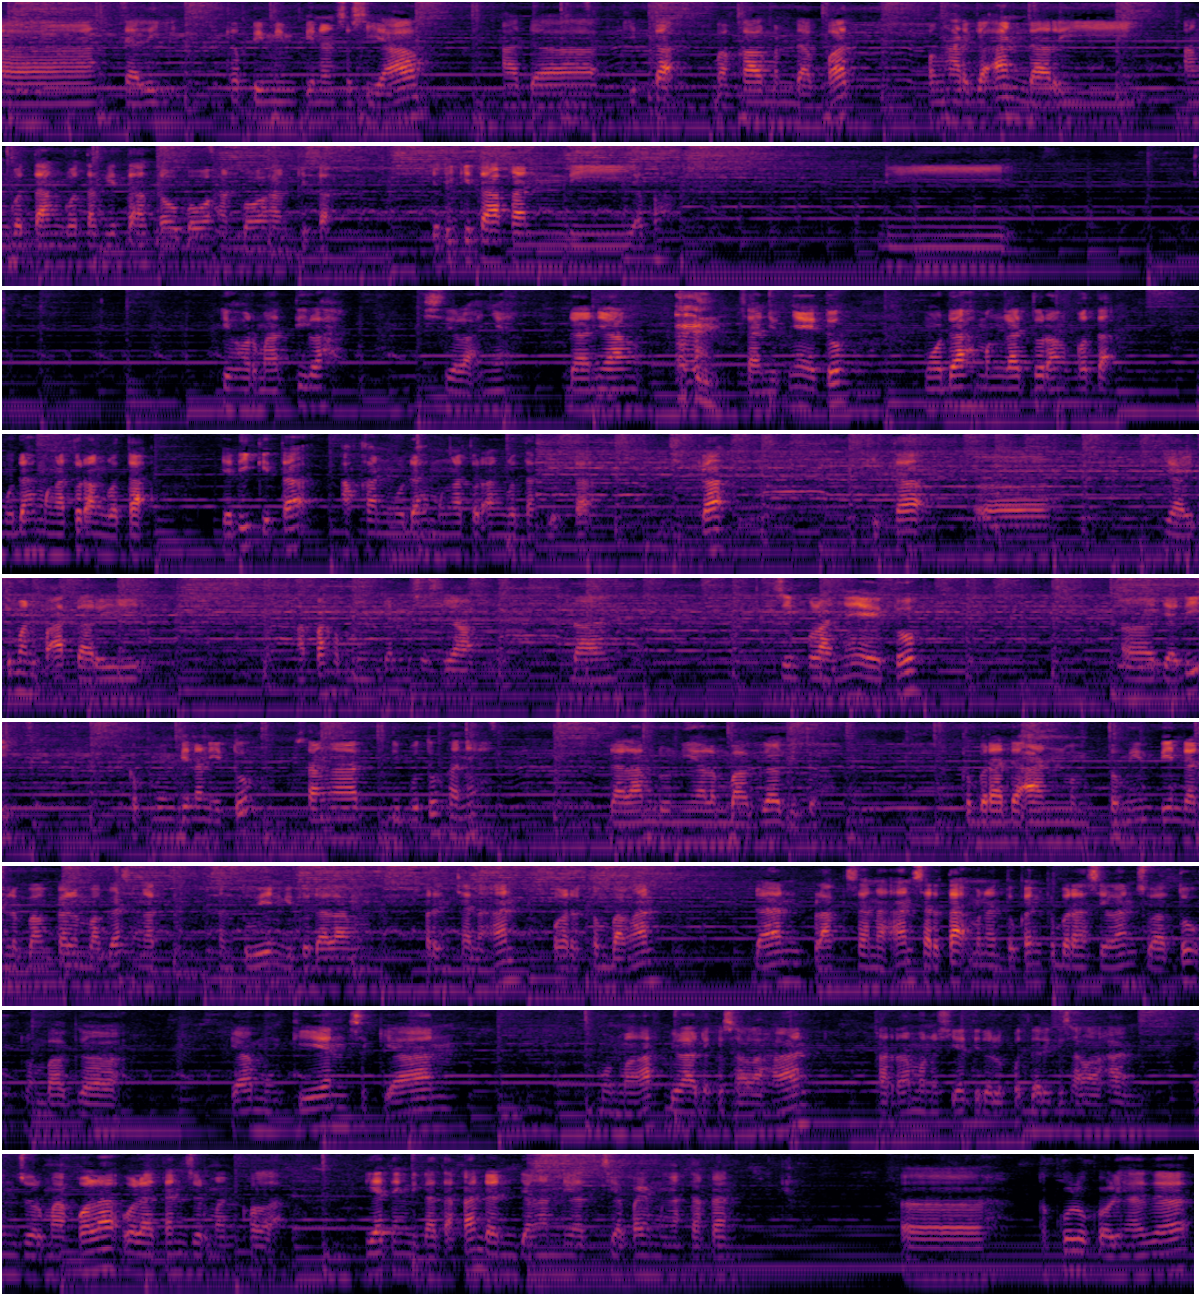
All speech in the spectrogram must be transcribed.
uh, dari kepemimpinan sosial ada kita bakal mendapat penghargaan dari anggota-anggota kita atau bawahan-bawahan kita. Jadi kita akan di apa di dihormati lah istilahnya dan yang selanjutnya itu mudah mengatur anggota mudah mengatur anggota. Jadi kita akan mudah mengatur anggota kita jika kita uh, ya itu manfaat dari apa kepemimpinan sosial. Dan kesimpulannya yaitu uh, jadi kepemimpinan itu sangat dibutuhkan ya dalam dunia lembaga gitu keberadaan pemimpin dan lembaga-lembaga sangat tentuin gitu dalam perencanaan, perkembangan dan pelaksanaan serta menentukan keberhasilan suatu lembaga. Ya, mungkin sekian. Mohon maaf bila ada kesalahan karena manusia tidak luput dari kesalahan. Unsur makola ulatan zurman kola. Lihat yang dikatakan dan jangan lihat siapa yang mengatakan. Uh, aku lupa lihat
